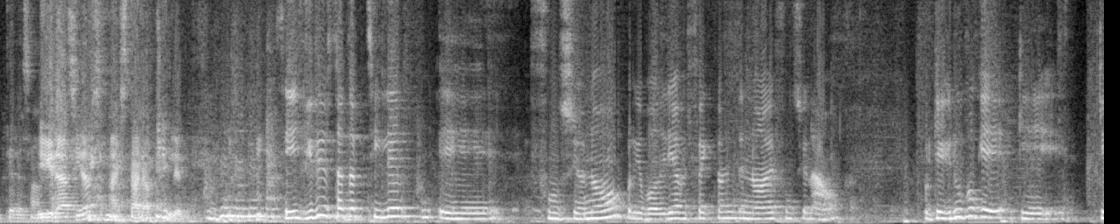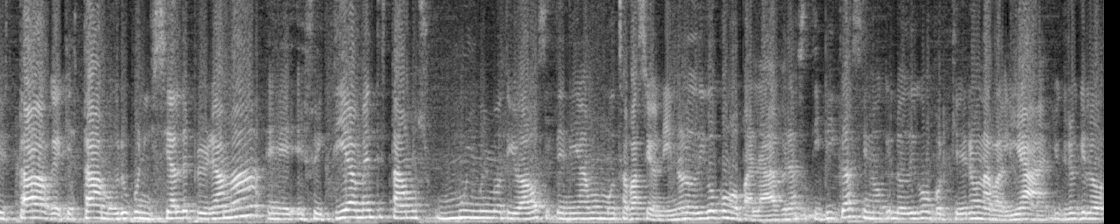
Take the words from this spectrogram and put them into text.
Interesante. Y gracias a Startup Chile. Sí, yo creo que Startup Chile eh, funcionó porque podría perfectamente no haber funcionado. Porque el grupo que, que, que, estaba, que, que, estábamos, el grupo inicial del programa, eh, efectivamente estábamos muy, muy motivados y teníamos mucha pasión. Y no lo digo como palabras típicas, sino que lo digo porque era una realidad. Yo creo que los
